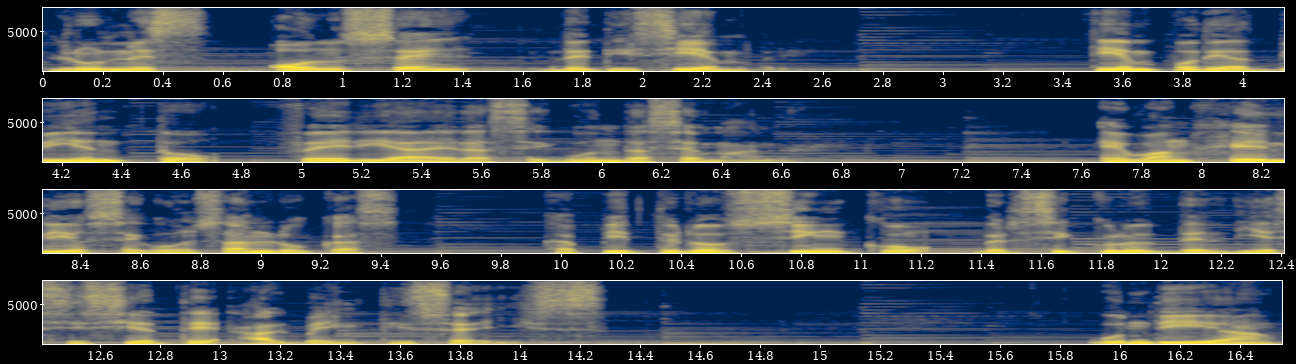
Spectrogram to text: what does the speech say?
Lunes 11 de diciembre. Tiempo de Adviento, feria de la segunda semana. Evangelio según San Lucas, capítulo 5, versículos del 17 al 26. Un día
